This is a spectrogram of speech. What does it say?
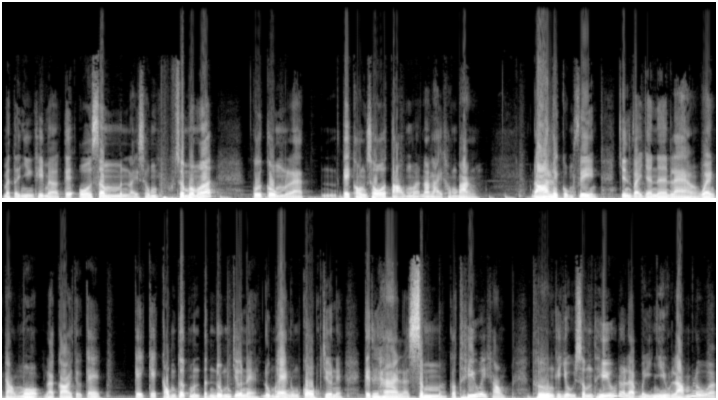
Mà tự nhiên khi mà cái ô xâm mình lại xâm xâm không hết cuối cùng là cái con số tổng á, nó lại không bằng. Đó là cũng phiền. Chính vậy cho nên là quan trọng một là coi từ các cái cái công thức mình tin đúng chưa nè? Đúng hàng đúng cột chưa nè? Cái thứ hai là sum có thiếu hay không? Thường cái vụ sum thiếu đó là bị nhiều lắm luôn á.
